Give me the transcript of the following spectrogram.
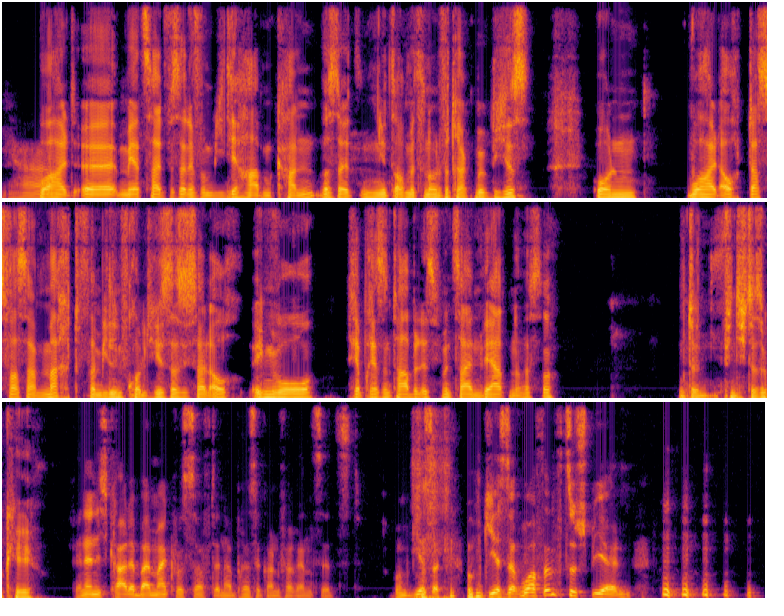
ja. wo er halt äh, mehr Zeit für seine Familie haben kann, was jetzt, jetzt auch mit seinem neuen Vertrag möglich ist. Und wo halt auch das, was er macht, familienfreundlich ist, dass es halt auch irgendwo repräsentabel ist mit seinen Werten, weißt du? Und dann finde ich das okay. Wenn er nicht gerade bei Microsoft in der Pressekonferenz sitzt. um Gears, um Gears of War 5 zu spielen.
